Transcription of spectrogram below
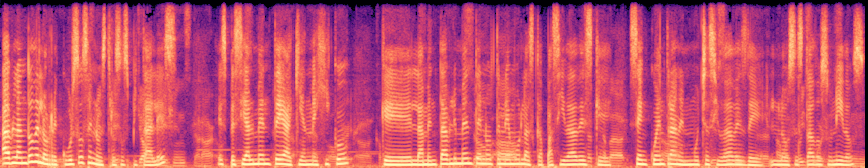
Hablando de los recursos en nuestros hospitales, especialmente aquí en México, que lamentablemente no tenemos las capacidades que se encuentran en muchas ciudades de los Estados Unidos.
